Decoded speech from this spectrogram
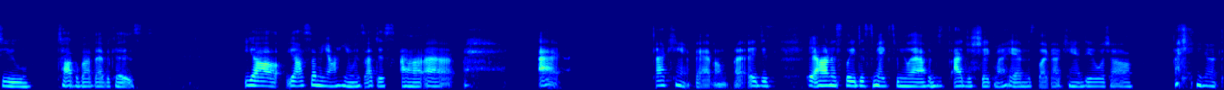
to talk about that because y'all y'all some of y'all humans I just I I I I can't fathom. It just it honestly just makes me laugh and just I just shake my head and it's like I can't deal with y'all. I can't.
